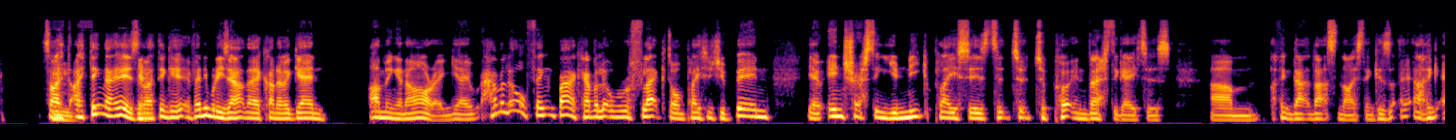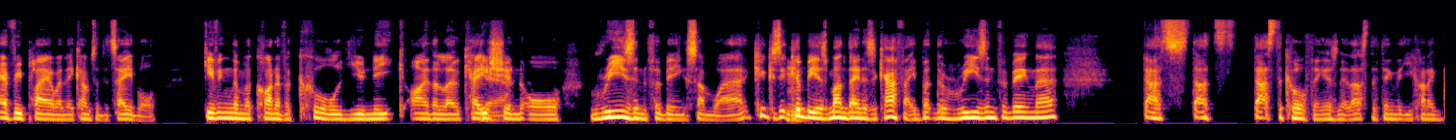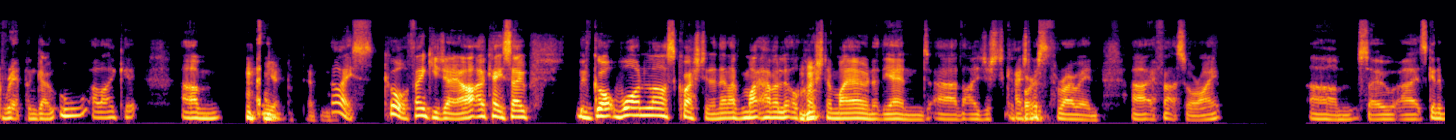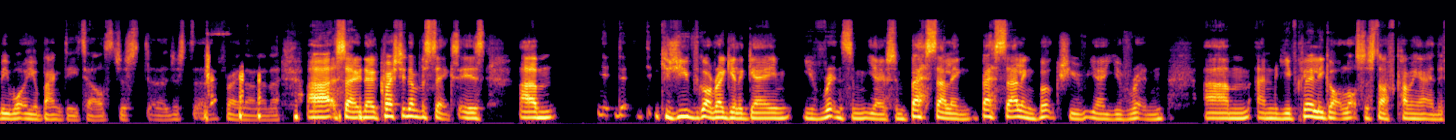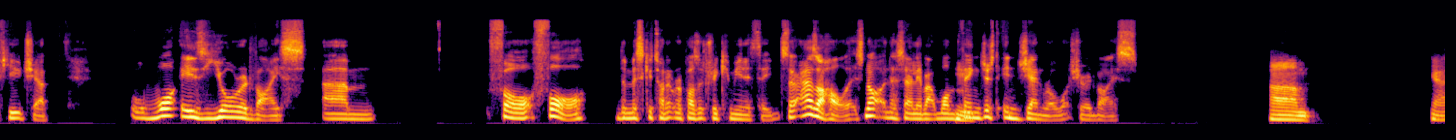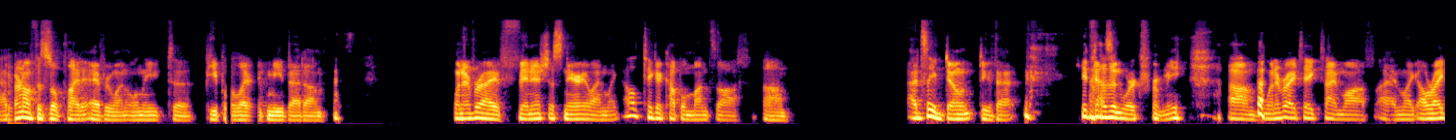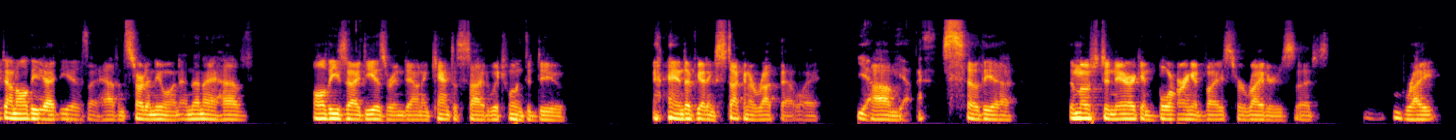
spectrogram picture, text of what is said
so mm. I, I think that is, yeah. and I think if anybody's out there, kind of again umming and ahhing, you know, have a little think back, have a little reflect on places you've been, you know, interesting, unique places to to to put investigators. Um, I think that that's a nice thing because I think every player when they come to the table giving them a kind of a cool, unique either location yeah. or reason for being somewhere. Because it mm. could be as mundane as a cafe, but the reason for being there, that's that's that's the cool thing, isn't it? That's the thing that you kind of grip and go, "Ooh, I like it." Um, yeah, definitely. nice, cool. Thank you, Jr. Okay, so we've got one last question, and then I might have a little mm-hmm. question of my own at the end uh, that I just kind of throw in, uh, if that's all right. Um, so uh, it's going to be what are your bank details? Just uh, just uh, throwing that out there. Uh, so no, question number six is um, because you've got a regular game, you've written some you know some best selling best selling books you've you know you've written, um, and you've clearly got lots of stuff coming out in the future. What is your advice um, for for the Miskatonic repository community? So as a whole, it's not necessarily about one hmm. thing, just in general. What's your advice? Um, Yeah, I don't know if this will apply to everyone, only to people like me that um whenever I finish a scenario, I'm like, I'll take a couple months off. Um I'd say don't do that. it doesn't work for me. Um, whenever I take time off, I'm like, I'll write down all the ideas I have and start a new one. And then I have all these ideas written down and can't decide which one to do. And I end up getting stuck in a rut that way. Yeah. Um, yeah. So the uh, the most generic and boring advice for writers, uh, just write,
